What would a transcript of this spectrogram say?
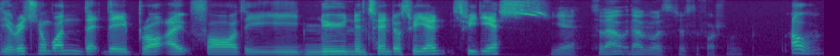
the original one that they brought out for the new Nintendo 3 3DS. Yeah, so that that was just the first one. Oh,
